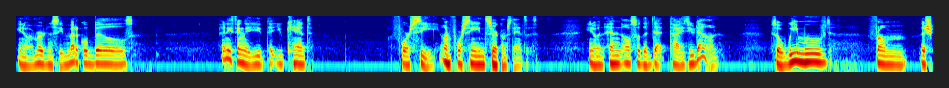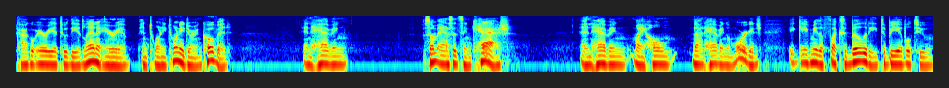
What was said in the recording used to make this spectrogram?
you know, emergency medical bills, anything that you that you can't foresee, unforeseen circumstances. You know, and, and also the debt ties you down. So we moved from the Chicago area to the Atlanta area in 2020 during COVID and having some assets in cash and having my home not having a mortgage, it gave me the flexibility to be able to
